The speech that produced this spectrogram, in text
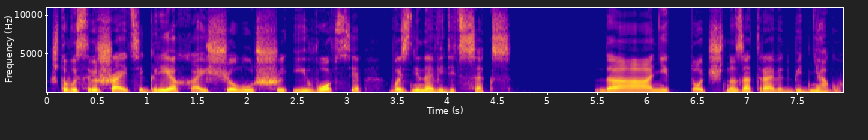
что вы совершаете грех, а еще лучше и вовсе возненавидеть секс. Да, они точно затравят беднягу.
